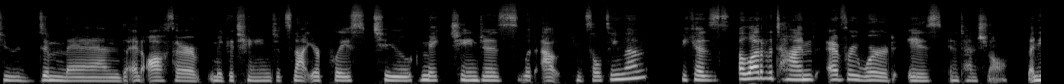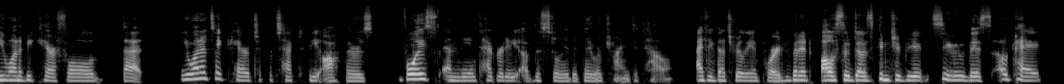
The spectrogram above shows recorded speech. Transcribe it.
to demand an author make a change. It's not your place to make changes without consulting them because a lot of the time, every word is intentional. And you want to be careful that you want to take care to protect the author's voice and the integrity of the story that they were trying to tell. I think that's really important, but it also does contribute to this. Okay,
